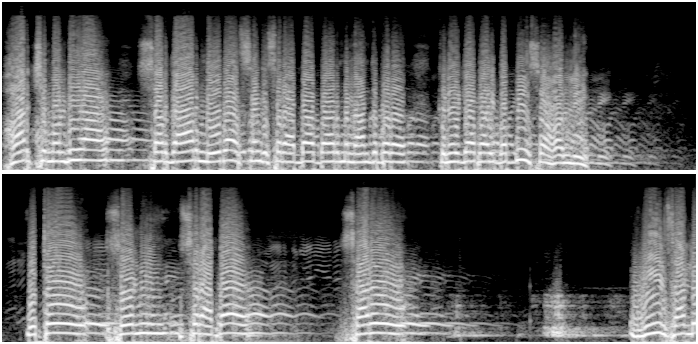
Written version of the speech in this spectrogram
ਹਰਸ਼ ਮੁੰਡੀਆਂ ਸਰਦਾਰ ਮੇਰਾ ਸਿੰਘ ਸਰਾਬਾ ਬਰਮ ਆਨੰਦਪੁਰ ਕੈਨੇਡਾ ਬਾਈ ਬੱਬੀ ਸਹੌਲੀ। ਉਤੋਂ ਸੋਨੀ ਸਰਾਬਾ, ਸਾਰੇ ਵੀਰ ਸਾਡੇ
